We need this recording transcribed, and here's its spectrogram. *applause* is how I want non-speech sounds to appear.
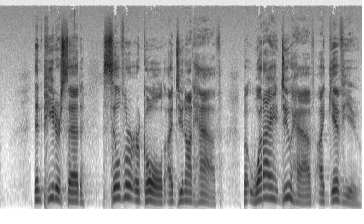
Then Peter said, Silver or gold I do not have, but what I do have I give you.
